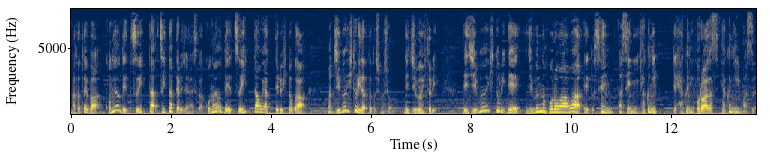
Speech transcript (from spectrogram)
まあ、例えばこの世でツイッターツイッターってあるじゃないですか。この世でツイッターをやってる人が、まあ、自分一人だったとしましょう。で自分一人。で自分一人で自分のフォロワーは、えー、と 1000, あ1000人100人。じゃあ100人フォロワーが100人います。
